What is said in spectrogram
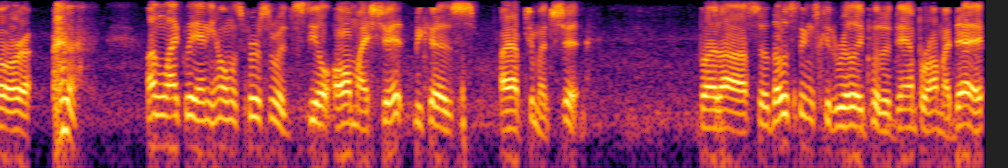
or unlikely any homeless person would steal all my shit because I have too much shit. But uh, so those things could really put a damper on my day.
